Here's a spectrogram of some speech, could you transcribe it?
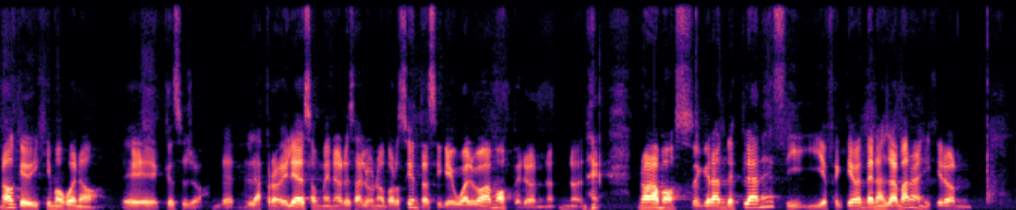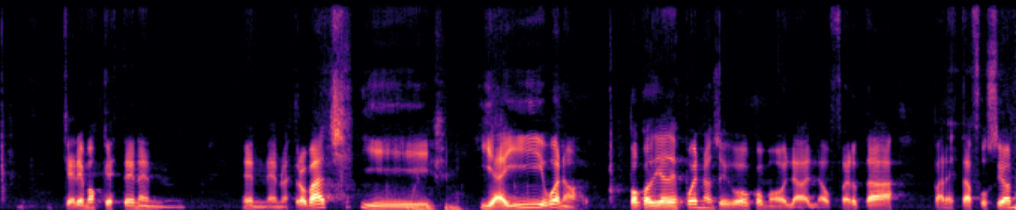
¿no? Que dijimos, bueno, eh, qué sé yo, las probabilidades son menores al 1%, así que igual vamos, pero no, hagamos grandes planes. Y, efectivamente nos llamaron y dijeron, queremos que estén en, nuestro batch. Y, y, ahí, bueno, pocos días después nos llegó como la, la oferta para esta fusión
